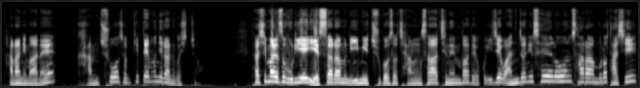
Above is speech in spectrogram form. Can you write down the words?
하나님 안에 감추어졌기 때문이라는 것이죠. 다시 말해서 우리의 옛사람은 이미 죽어서 장사 지낸 바 되었고 이제 완전히 새로운 사람으로 다시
